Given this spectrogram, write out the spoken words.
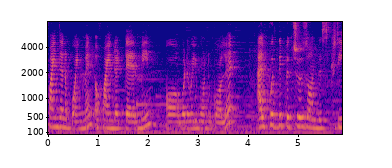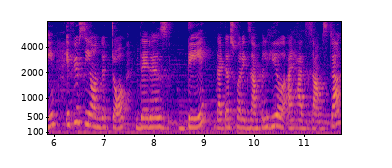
find an appointment or find a termin or whatever you want to call it. I'll put the pictures on the screen. If you see on the top, there is day, that is for example here I have Samstag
